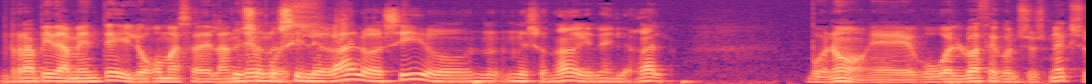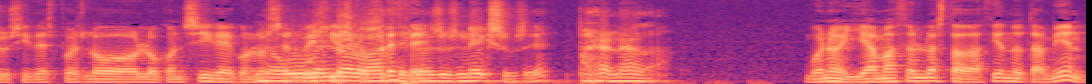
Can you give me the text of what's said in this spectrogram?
rápidamente y luego más adelante. ¿Eso no pues, es ilegal o así? ¿O no, me sonaba que era ilegal? Bueno, eh, Google lo hace con sus Nexus y después lo, lo consigue con los no, servicios Google no que lo hace con sus Nexus, ¿eh? Para nada. Bueno, y Amazon lo ha estado haciendo también.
